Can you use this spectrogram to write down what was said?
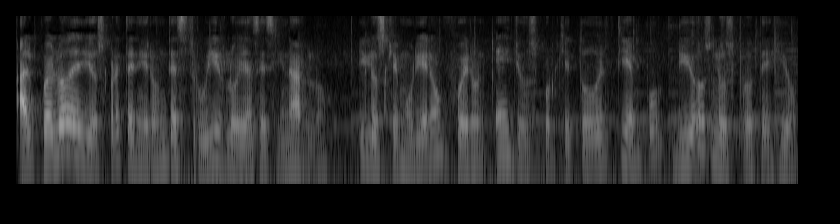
Al pueblo de Dios pretendieron destruirlo y asesinarlo, y los que murieron fueron ellos, porque todo el tiempo Dios los protegió.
